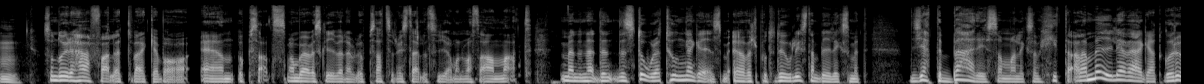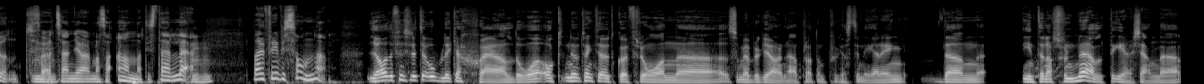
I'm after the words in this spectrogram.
Mm. Som då i det här fallet verkar vara en uppsats. Man behöver skriva den uppsatsen och istället så gör man en massa annat. Men den, här, den, den stora tunga grejen som är överst på to-do-listan blir liksom ett jätteberg som man liksom hittar alla möjliga vägar att gå runt för att sen göra en massa annat istället. Varför är vi såna? Ja, det finns lite olika skäl då. Och nu tänkte jag utgå ifrån, eh, som jag brukar göra när jag pratar om prokrastinering, den internationellt erkände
